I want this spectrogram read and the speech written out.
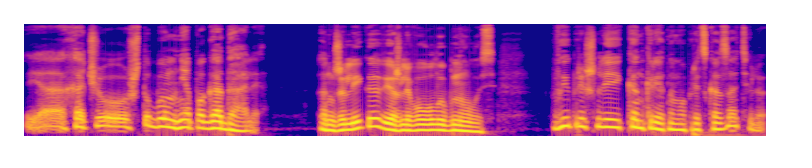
«Я хочу, чтобы мне погадали». Анжелика вежливо улыбнулась. «Вы пришли к конкретному предсказателю?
